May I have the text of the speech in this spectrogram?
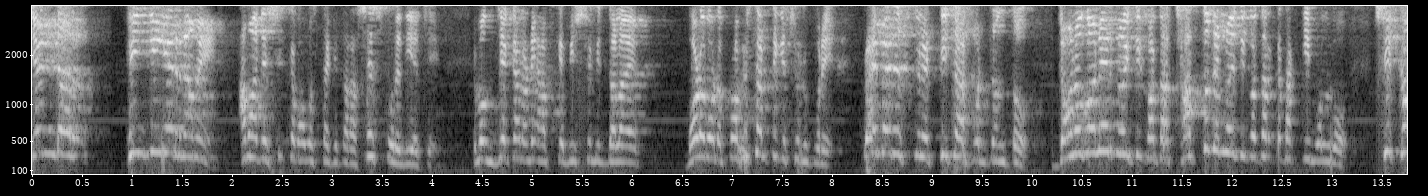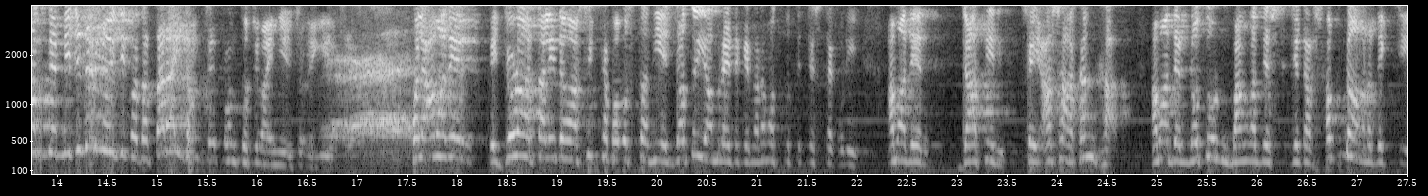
জেন্ডার থিঙ্কিং এর নামে আমাদের শিক্ষা ব্যবস্থাকে তারা শেষ করে দিয়েছে এবং যে কারণে আজকে বিশ্ববিদ্যালয়ের বড় বড় প্রফেসর থেকে শুরু করে প্রাইমারি স্কুলের টিচার পর্যন্ত জনগণের নৈতিকতা, ছাত্রদের নৈতিকতার কথা কি বলব? শিক্ষকদের, নিজেদের নৈতিকতা, তারাই ধ্বংসের সীমায় নিয়ে চলে গিয়েছে। ফলে আমাদের এই জোড়া তালি দেওয়া শিক্ষা ব্যবস্থা দিয়ে যতই আমরা এটাকে মেরামত করতে চেষ্টা করি, আমাদের জাতির সেই আশা, আকাঙ্ক্ষা, আমাদের নতুন বাংলাদেশ যেটার স্বপ্ন আমরা দেখছি,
